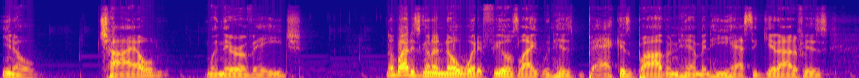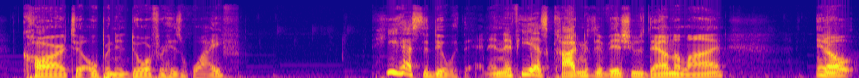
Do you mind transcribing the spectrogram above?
you know, child when they're of age. Nobody's going to know what it feels like when his back is bothering him and he has to get out of his car to open the door for his wife. He has to deal with that. And if he has cognitive issues down the line, you know,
